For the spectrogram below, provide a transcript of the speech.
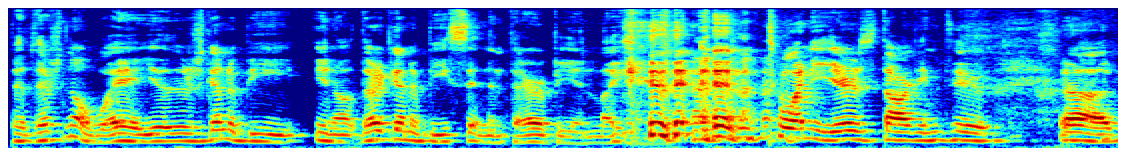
But there's no way. There's gonna be, you know, they're gonna be sitting in therapy and like in 20 years talking to uh,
